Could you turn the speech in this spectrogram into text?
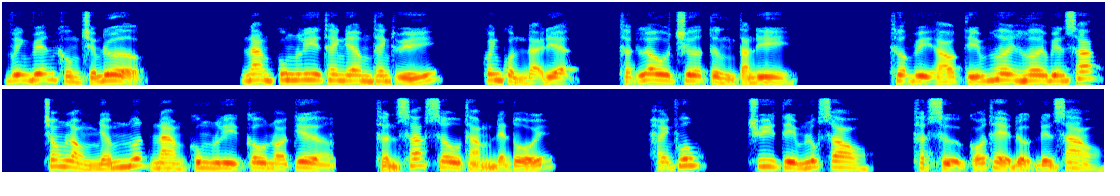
vĩnh viễn không chiếm được. Nam cung ly thanh âm thanh thúy, quanh quần đại điện, thật lâu chưa từng tan đi. Thượng vị áo tím hơi hơi biến sắc, trong lòng nhấm nuốt Nam cung ly câu nói kia, thần sắc sâu thẳm đen tối. Hạnh phúc, truy tìm lúc sau, thật sự có thể được đến sao.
